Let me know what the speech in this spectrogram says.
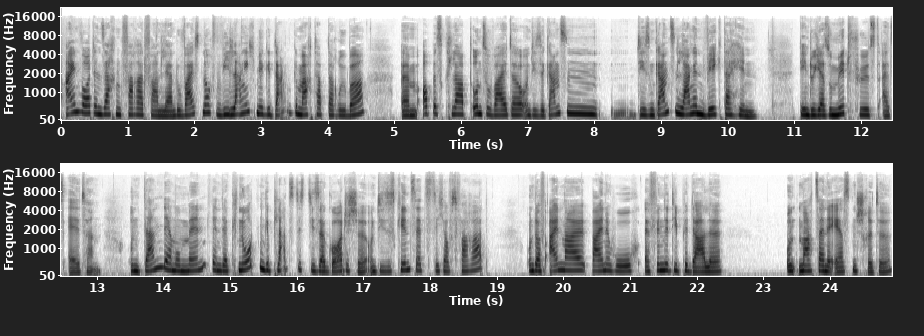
ein Wort in Sachen Fahrradfahren lernen. Du weißt noch, wie lange ich mir Gedanken gemacht habe darüber, ähm, ob es klappt und so weiter und diese ganzen, diesen ganzen langen Weg dahin, den du ja so mitfühlst als Eltern. Und dann der Moment, wenn der Knoten geplatzt ist, dieser gordische, und dieses Kind setzt sich aufs Fahrrad und auf einmal Beine hoch, er findet die Pedale und macht seine ersten Schritte.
